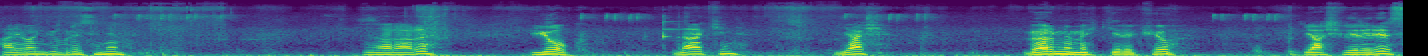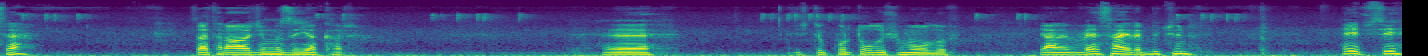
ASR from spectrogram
hayvan gübresinin zararı yok. Lakin yaş vermemek gerekiyor. Yaş verilirse zaten ağacımızı yakar. Ee, işte kurt oluşumu olur. Yani vesaire bütün hepsi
